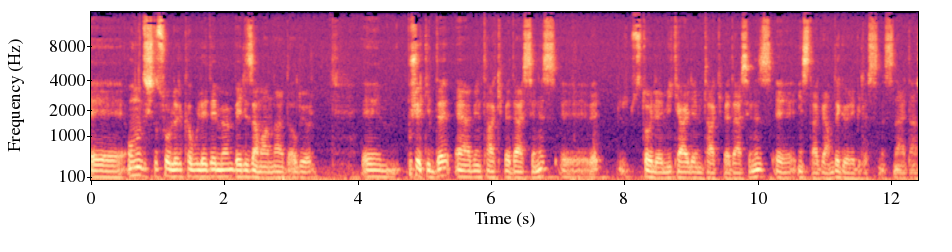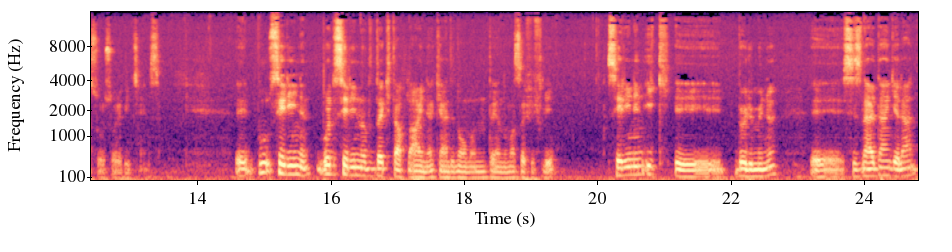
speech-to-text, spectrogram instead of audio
E, onun dışında soruları kabul edemiyorum. Belli zamanlarda alıyorum. E, bu şekilde eğer beni takip ederseniz e, ve storylerimi, hikayelerimi takip ederseniz e, Instagram'da görebilirsiniz nereden soru sorabileceğinizi. E, bu serinin, burada serinin adı da kitapla aynı. Kendin olmanın dayanılmaz hafifliği. Serinin ilk e, bölümünü e, sizlerden gelen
